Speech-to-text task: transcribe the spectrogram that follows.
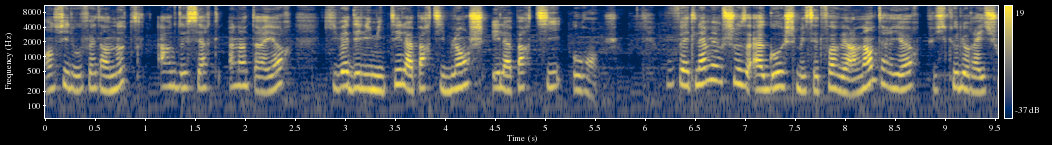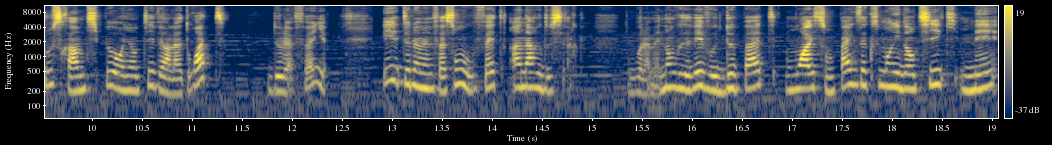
Ensuite, vous faites un autre arc de cercle à l'intérieur qui va délimiter la partie blanche et la partie orange. Vous faites la même chose à gauche, mais cette fois vers l'intérieur, puisque le Raichu sera un petit peu orienté vers la droite de la feuille. Et de la même façon, vous faites un arc de cercle. Donc voilà, maintenant vous avez vos deux pattes. Moi, ils sont pas exactement identiques, mais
